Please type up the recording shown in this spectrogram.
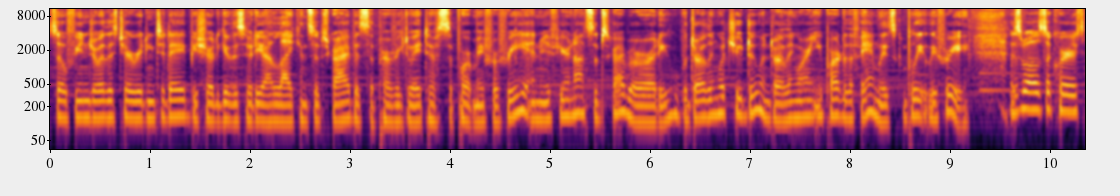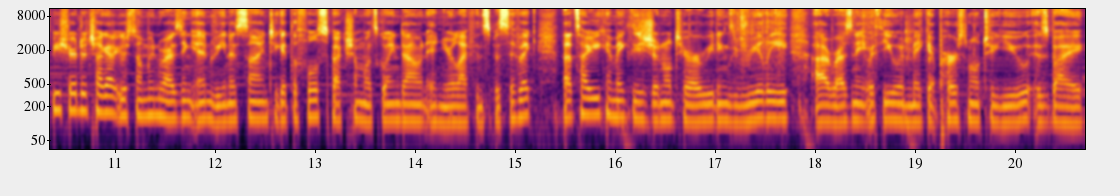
So if you enjoy this tarot reading today, be sure to give this video a like and subscribe. It's the perfect way to support me for free. And if you're not subscribed already, well, darling, what you doing, darling? Why aren't you part of the family? It's completely free. As well as Aquarius, be sure to check out your Sun, Moon, Rising, and Venus sign to get the full spectrum what's going down in your life in specific. That's how you can make these general tarot readings really uh, resonate with you and make it personal to you is by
